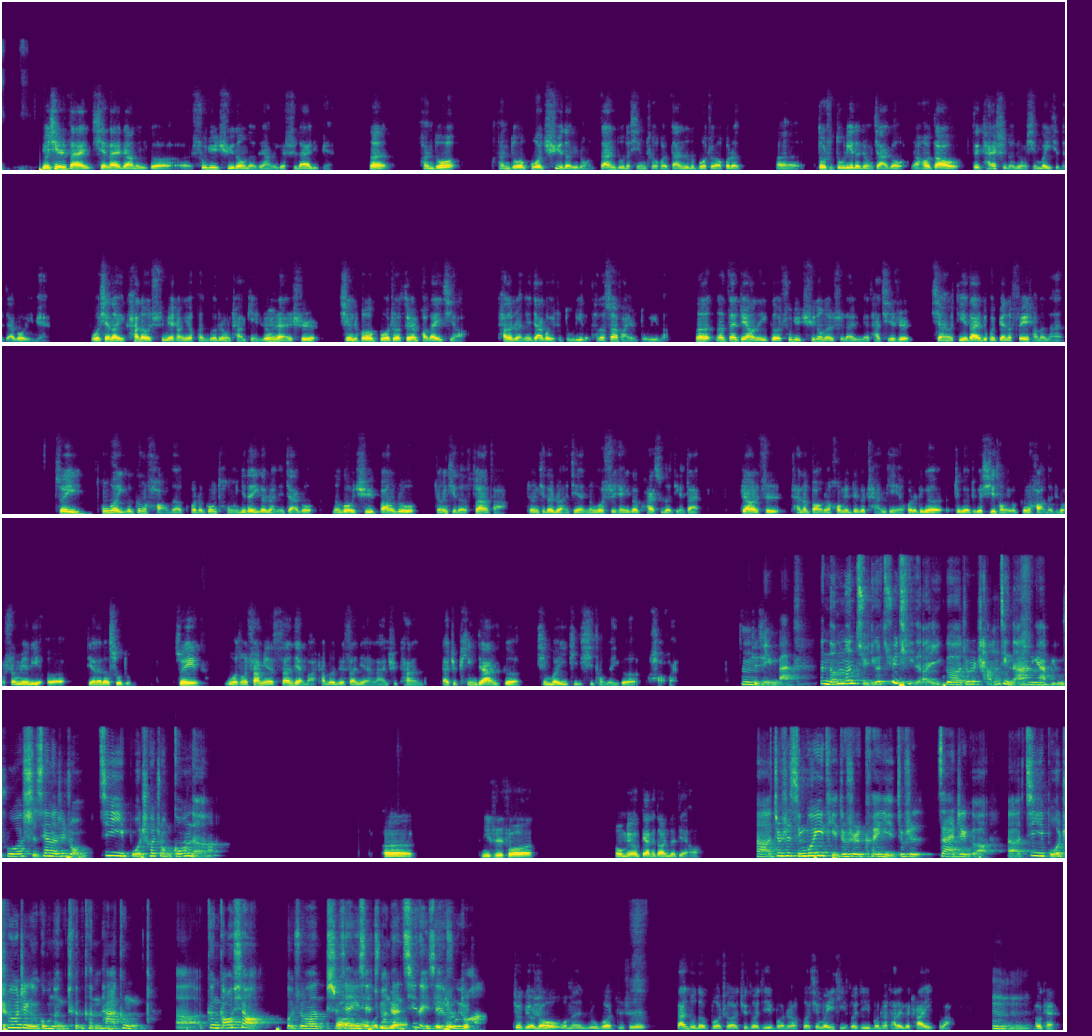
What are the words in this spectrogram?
尤其是在现在这样的一个呃数据驱动的这样的一个时代里边，那很多很多过去的这种单独的行车或者单独的泊车或者呃都是独立的这种架构，然后到最开始的这种行泊一体的架构里面，我现在也看到市面上有很多这种产品仍然是行车和泊车虽然跑在一起啊，它的软件架构也是独立的，它的算法也是独立的。那那在这样的一个数据驱动的时代里面，它其实想要迭代就会变得非常的难。所以通过一个更好的或者更统一的一个软件架构，能够去帮助整体的算法、整体的软件能够实现一个快速的迭代，这样是才能保证后面这个产品或者这个这个这个系统有更好的这种生命力和迭代的速度。所以我从上面三点吧，差不多这三点来去看，来去评价一个行博一体系统的一个好坏。嗯，明白。那能不能举一个具体的一个就是场景的案例啊？比如说实现了这种记忆泊车这种功能啊？呃，你是说我没有 get 到你的点啊？啊，就是行泊一体，就是可以就是在这个呃记忆泊车这个功能，可可能它更呃更高效，或者说实现一些传感器的一些复用啊。就比如说我们如果只是。单独的泊车去做记忆泊车和行泊一体做记忆泊车，它的一个差异是吧？嗯嗯。OK，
